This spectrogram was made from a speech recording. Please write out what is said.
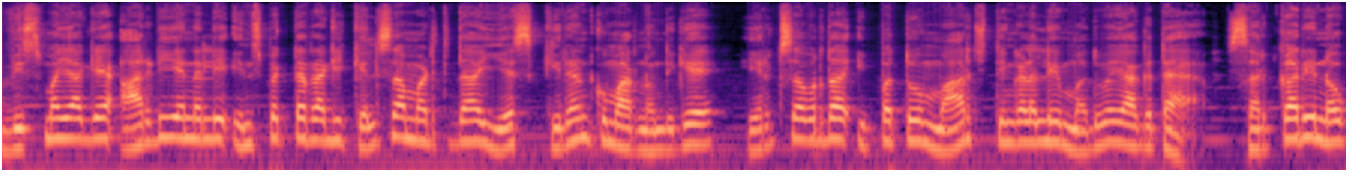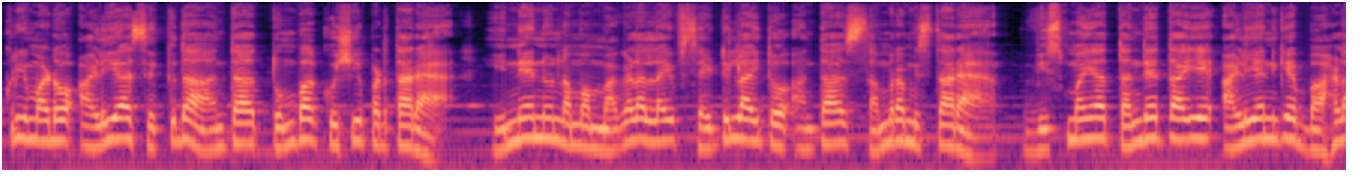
ವಿಸ್ಮಯಾಗೆ ಆರ್ ಡಿ ನಲ್ಲಿ ಇನ್ಸ್ಪೆಕ್ಟರ್ ಆಗಿ ಕೆಲಸ ಮಾಡ್ತಿದ್ದ ಎಸ್ ಕಿರಣ್ ಕುಮಾರ್ನೊಂದಿಗೆ ಎರಡ್ ಸಾವಿರದ ಇಪ್ಪತ್ತು ಮಾರ್ಚ್ ತಿಂಗಳಲ್ಲಿ ಮದುವೆಯಾಗುತ್ತೆ. ಸರ್ಕಾರಿ ನೌಕರಿ ಮಾಡೋ ಅಳಿಯ ಸಿಕ್ಕದ ಅಂತ ತುಂಬಾ ಖುಷಿ ಪಡ್ತಾರೆ. ಇನ್ನೇನು ನಮ್ಮ ಮಗಳ ಲೈಫ್ ಸೆಟಿಲ್ ಆಯ್ತು ಅಂತ ಸಂಭ್ರಮಿಸ್ತಾರೆ. ವಿಸ್ಮಯ ತಂದೆ ತಾಯಿ ಅಳಿಯನ್ಗೆ ಬಹಳ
